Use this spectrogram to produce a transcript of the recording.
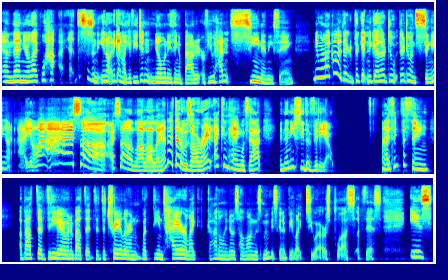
And then you're like, well, how, this isn't, you know, and again, like if you didn't know anything about it or if you hadn't seen anything, and you were like, oh, they're they're getting together, do, they're doing singing. I, I you know, I, I saw I saw La La Land. I thought it was all right. I can hang with that. And then you see the video, and I think the thing about the video and about the, the, the trailer and what the entire like God only knows how long this movie's going to be like two hours plus of this is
